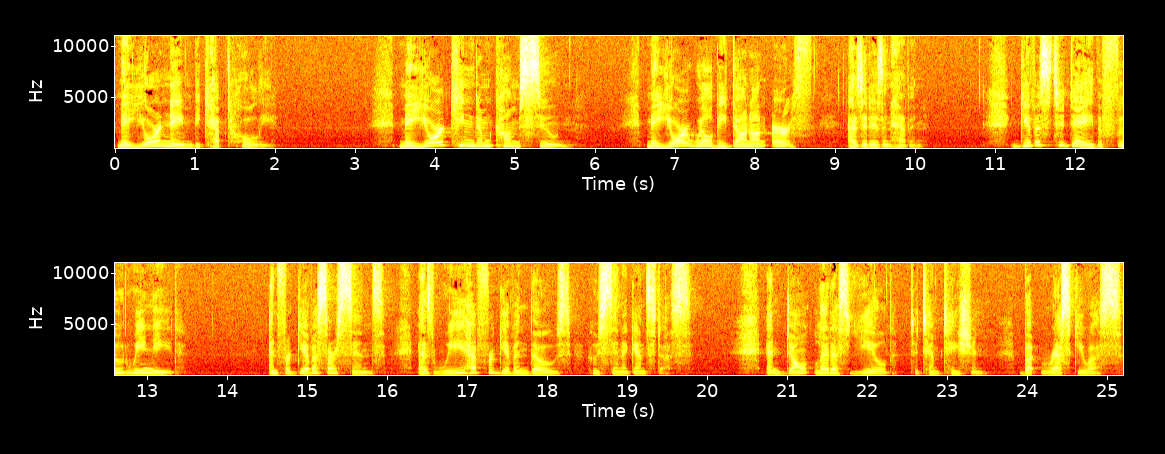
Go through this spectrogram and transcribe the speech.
May your name be kept holy. May your kingdom come soon. May your will be done on earth as it is in heaven. Give us today the food we need, and forgive us our sins as we have forgiven those who sin against us. And don't let us yield to temptation, but rescue us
